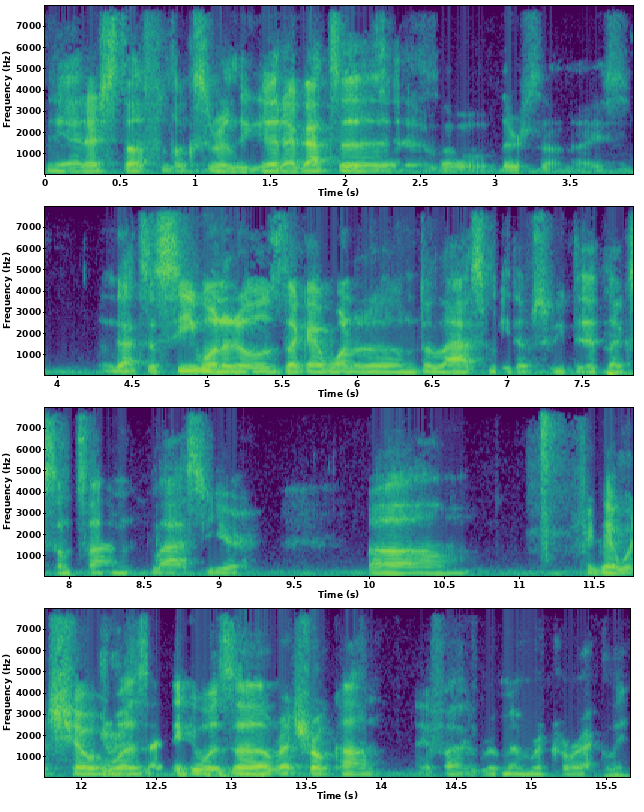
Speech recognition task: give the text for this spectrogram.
Yeah, their stuff looks really good. I got to So they're so nice. got to see one of those like at one of the, the last meetups we did like sometime last year. Um, forget what show it was. I think it was a uh, RetroCon, if I remember correctly.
